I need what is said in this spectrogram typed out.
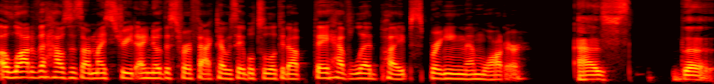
a lot of the houses on my street, I know this for a fact, I was able to look it up, they have lead pipes bringing them water? As the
